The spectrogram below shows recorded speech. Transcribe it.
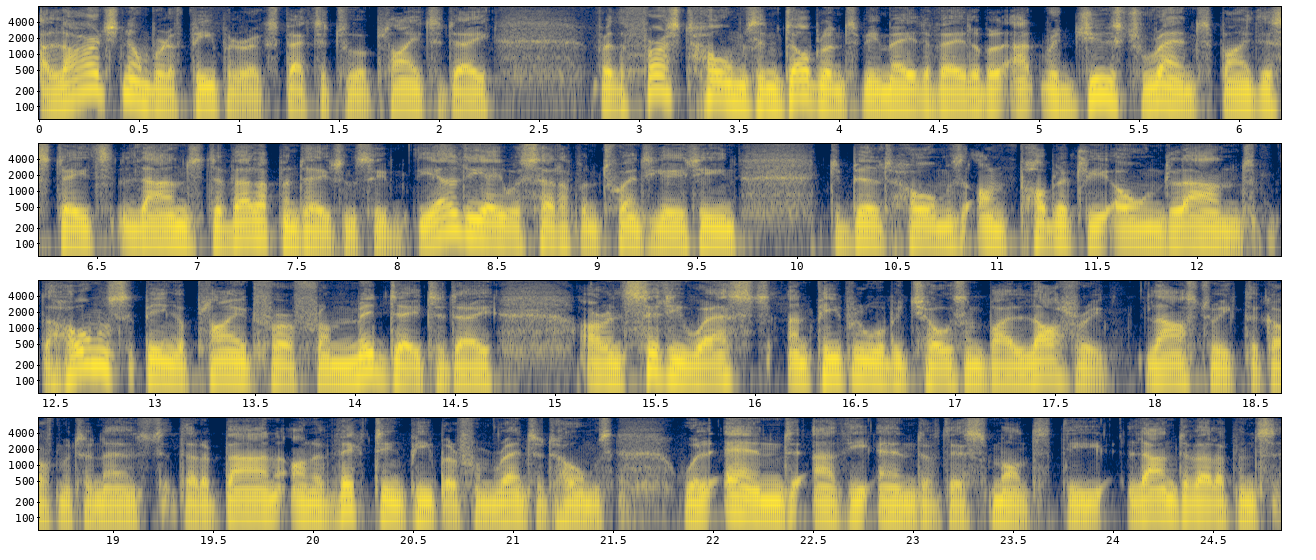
A large number of people are expected to apply today for the first homes in Dublin to be made available at reduced rent by the state's Land Development Agency. The LDA was set up in 2018 to build homes on publicly owned land. The homes being applied for from midday today are in City West and people will be chosen by lottery. Last week, the government announced that a ban on evicting people from rented homes will end at the end of this month. The Land Development's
